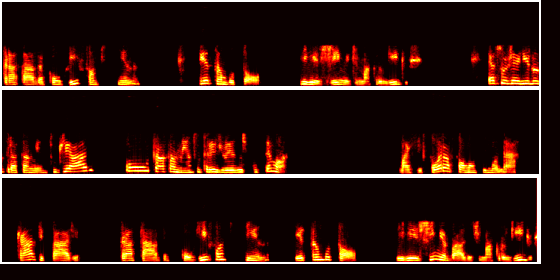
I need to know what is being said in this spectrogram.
tratada com rifampicina, etambutol e regime de macrolídeos, é sugerido o tratamento diário ou o tratamento três vezes por semana. Mas se for a forma pulmonar cavitária, tratada com rifampicina, etambutol e regime à base de macrolídeos,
